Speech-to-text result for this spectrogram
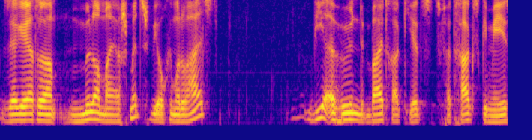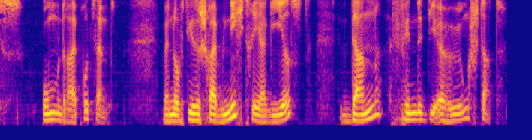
sehr geehrter Müller, Meier, Schmidt, wie auch immer du heißt, wir erhöhen den Beitrag jetzt vertragsgemäß um 3%. Wenn du auf diese Schreiben nicht reagierst, dann findet die Erhöhung statt.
